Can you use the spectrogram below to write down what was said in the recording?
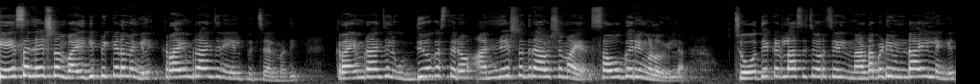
കേസ് അന്വേഷണം വൈകിപ്പിക്കണമെങ്കിൽ ക്രൈംബ്രാഞ്ചിനെ ഏൽപ്പിച്ചാൽ മതി. ക്രൈംബ്രാഞ്ചിൽ ഉദ്യോഗസ്ഥരോ അന്വേഷണത്തിനാവശ്യമായ സൗകര്യങ്ങളോ ഇല്ല. ചോദ്യക്കടലാസ് ചോർച്ചയിൽ നടപടി ഉണ്ടായില്ലെങ്കിൽ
